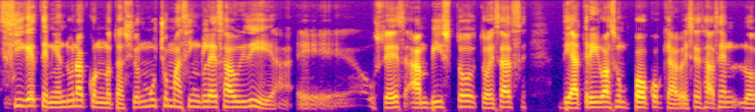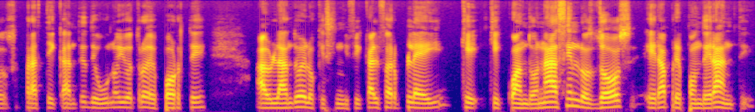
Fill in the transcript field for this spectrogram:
sigue teniendo una connotación mucho más inglesa hoy día. Eh, ustedes han visto todas esas diatribas un poco que a veces hacen los practicantes de uno y otro deporte hablando de lo que significa el fair play, que, que cuando nacen los dos era preponderante.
